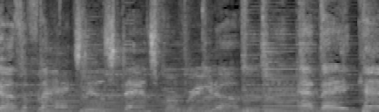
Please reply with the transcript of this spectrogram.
Because the flag still stands for freedom, and they can't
